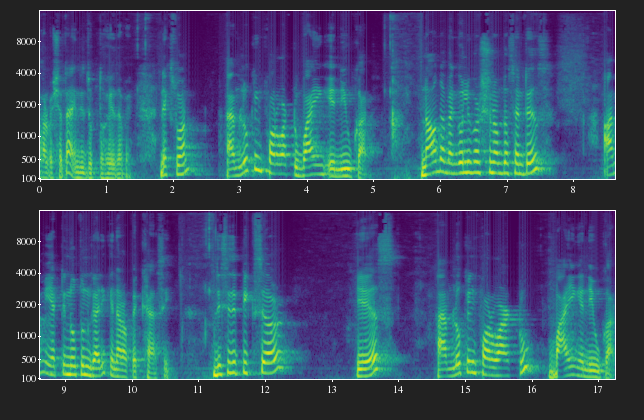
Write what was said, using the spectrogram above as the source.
ভার্বের সাথে আইনি যুক্ত হয়ে যাবে। Next one I am looking forward to buying a new car now the Bengali version of the sentence আমি একটি নতুন গাড়ি কেনার অপেক্ষায় আছি। This is a picture yes I am looking forward to buying a new car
